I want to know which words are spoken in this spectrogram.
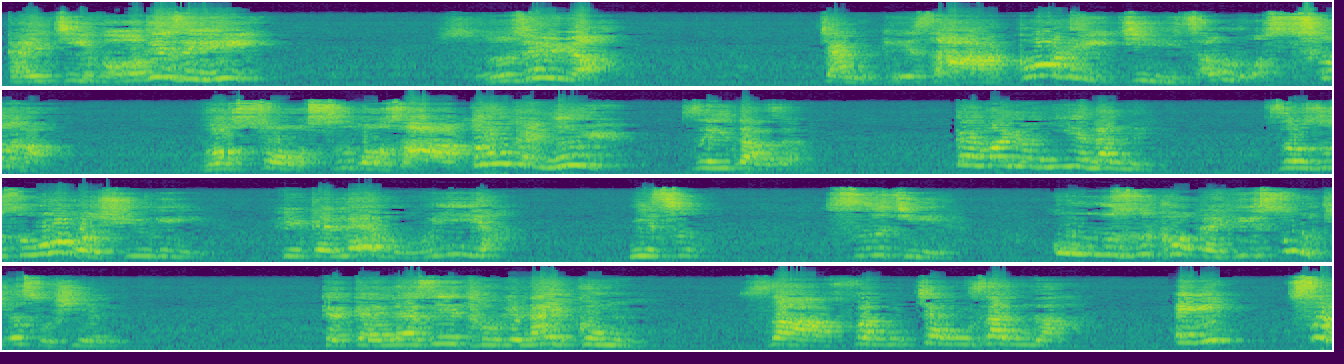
该击我的人，是谁啊？将给杀哥来，击走了是他。我说是个啥都给我与隋大人，该我有你能力，就是说我许的，还该来无意呀！你是世界无日可该去所见所现的。这个那些头的内功，杀风江山啊！哎，师傅，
